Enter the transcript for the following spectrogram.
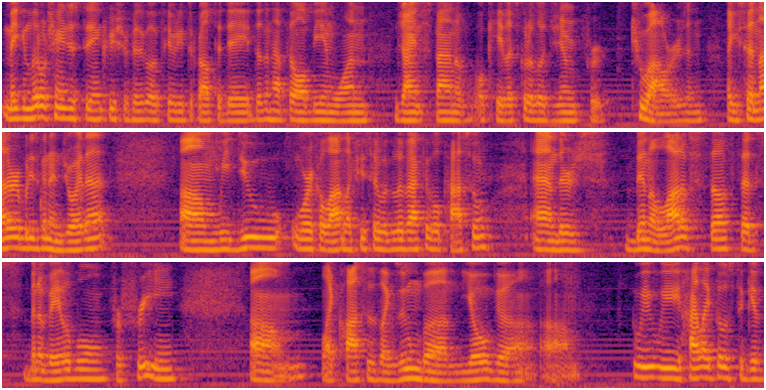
making little changes to increase your physical activity throughout the day. It doesn't have to all be in one giant span of, okay, let's go to the gym for two hours. And like you said, not everybody's going to enjoy that. Um, we do work a lot, like she said, with Live Active El Paso, and there's been a lot of stuff that's been available for free, um, like classes like Zumba, yoga. Um, we, we highlight those to give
